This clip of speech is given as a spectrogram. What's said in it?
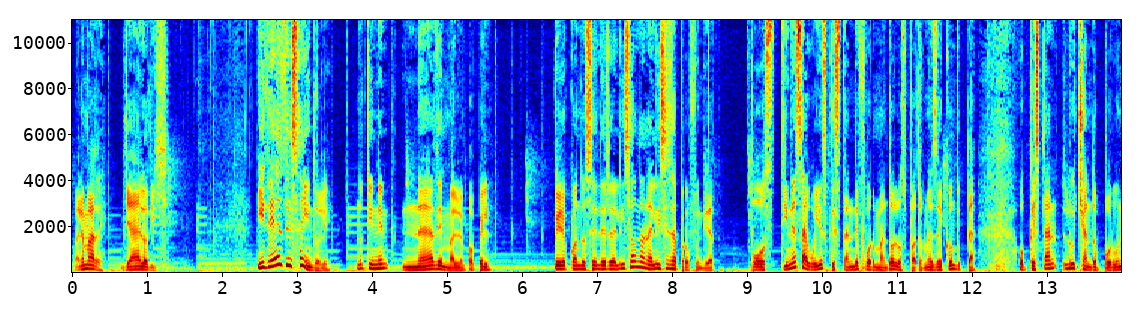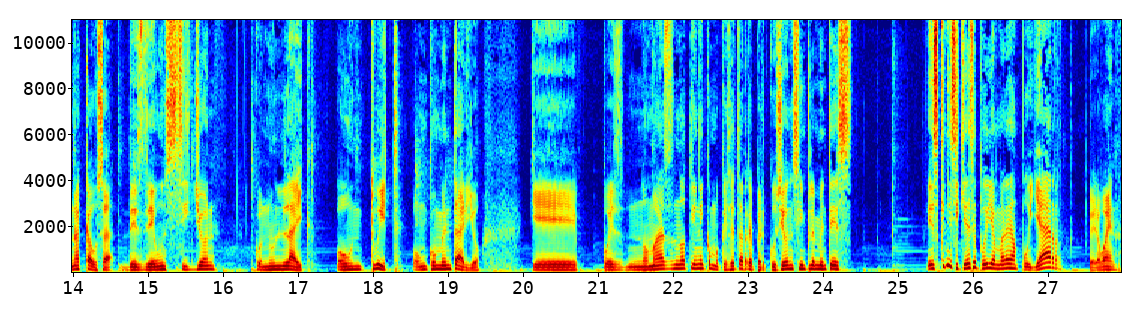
vale madre, ya lo dije. Ideas de esa índole no tienen nada de malo en papel, pero cuando se les realiza un análisis a profundidad, pues tienes a güeyes que están deformando los patrones de conducta o que están luchando por una causa desde un sillón con un like o un tweet o un comentario que pues nomás no tiene como que cierta repercusión, simplemente es es que ni siquiera se puede llamar apoyar, pero bueno,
